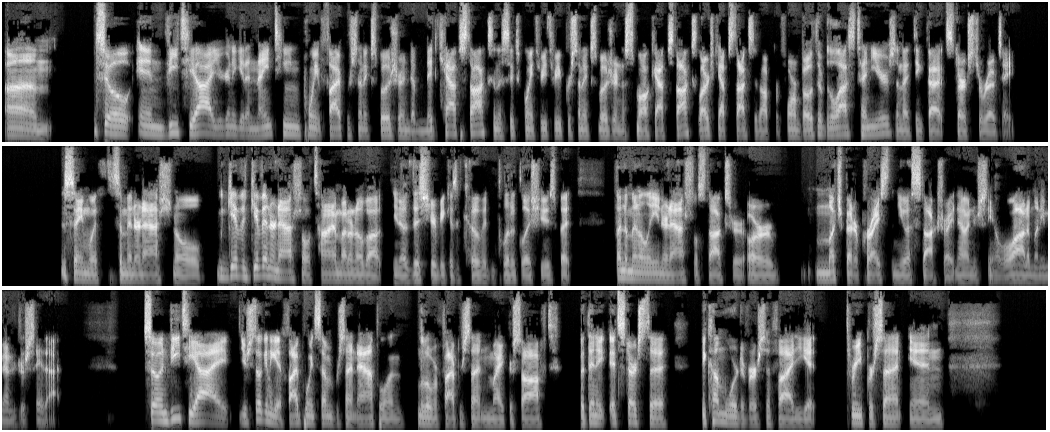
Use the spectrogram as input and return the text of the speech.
Um, so in VTI, you're going to get a 19.5% exposure into mid cap stocks and a 6.33% exposure into small cap stocks. Large cap stocks have outperformed both over the last 10 years, and I think that starts to rotate. Same with some international. Give give international time. I don't know about you know this year because of COVID and political issues, but fundamentally, international stocks are, are much better priced than U.S. stocks right now, and you're seeing a lot of money managers say that. So in VTI, you're still going to get 5.7% in Apple and a little over 5% in Microsoft. But then it, it starts to become more diversified. You get 3% in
